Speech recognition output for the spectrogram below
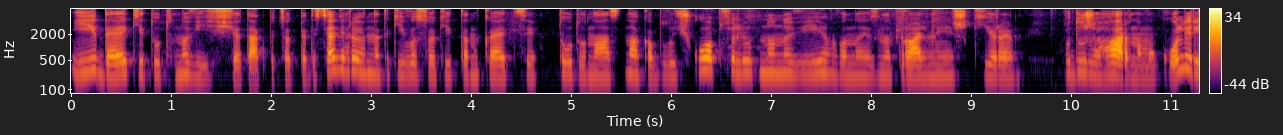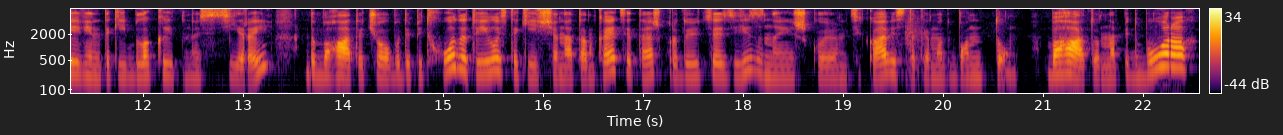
і деякі тут нові ще так, 550 гривень на такій високій танкетці. Тут у нас на каблучку абсолютно нові, вони з натуральної шкіри. В дуже гарному кольорі він такий блакитно-сірий, до багато чого буде підходити. І ось такі ще на танкеті теж продаються зі знижкою. Цікаві з таким от бантом. Багато на підборах.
